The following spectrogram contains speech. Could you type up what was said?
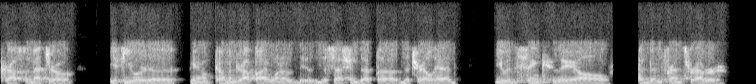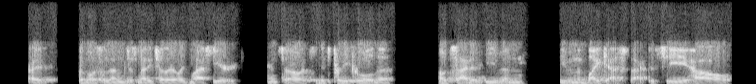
across the metro. If you were to you know come and drop by one of the, the sessions at the the trailhead, you would think they all had been friends forever, right? But most of them just met each other like last year, and so it's it's pretty cool to outside of even even the bike aspect to see how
